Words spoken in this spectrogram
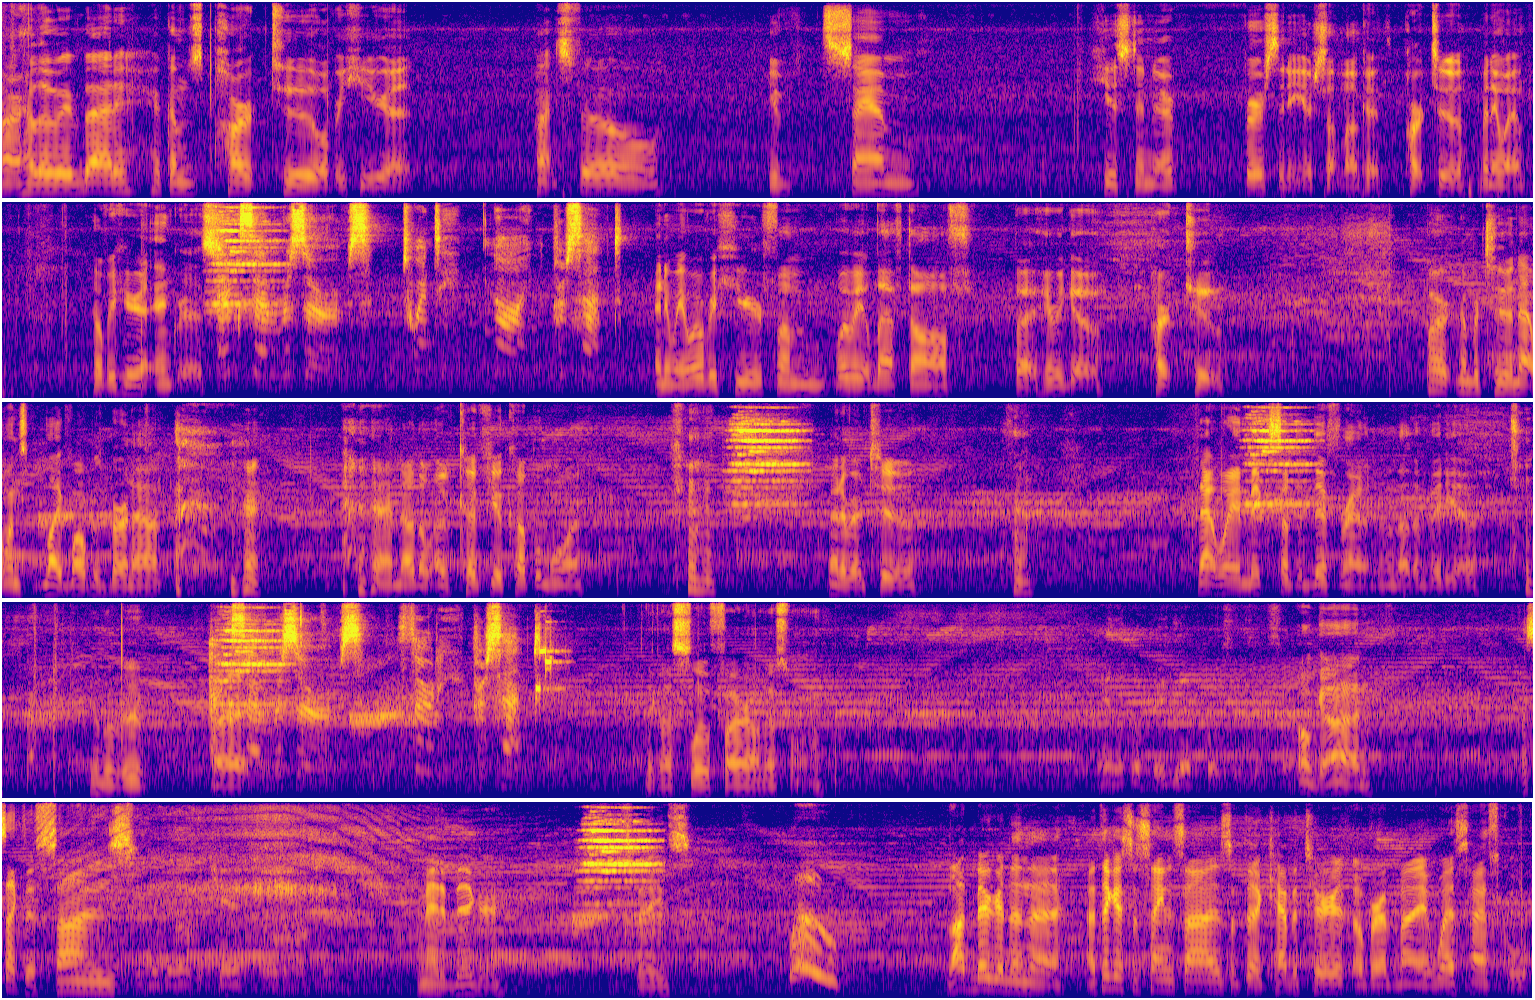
Alright, hello everybody. Here comes part two over here at Huntsville You've Sam Houston University or something. Okay, part two. But anyway, over here at Ingress. XM reserves 29%. Anyway, we're over here from where we left off, but here we go. Part two. Part number two, and that one's light bulb was burnt out. Another one, I've cut you a couple more. Whatever, two. that way it makes something different in another video. Alright, XM reserves 30%. They got gonna slow fire on this one. Man, look how big that place is inside. Oh god. That's like the size, Look the chairs put made it bigger. Space. Woo! A lot bigger than the, I think it's the same size of the cafeteria over at my West High School.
